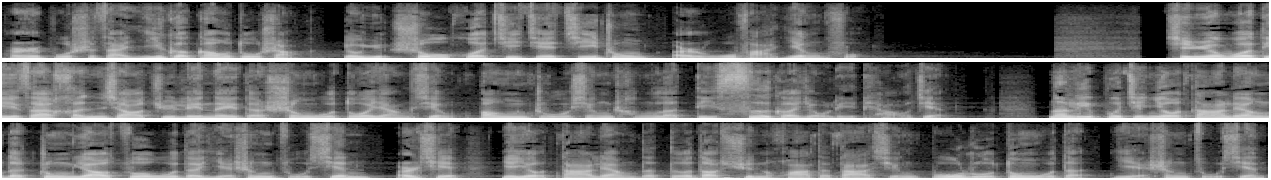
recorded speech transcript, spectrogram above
而不是在一个高度上，由于收获季节集中而无法应付。新月沃地在很小距离内的生物多样性，帮助形成了第四个有利条件。那里不仅有大量的重要作物的野生祖先，而且也有大量的得到驯化的大型哺乳动物的野生祖先。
